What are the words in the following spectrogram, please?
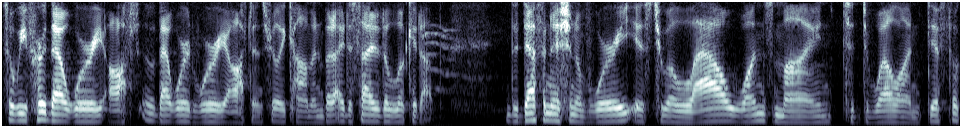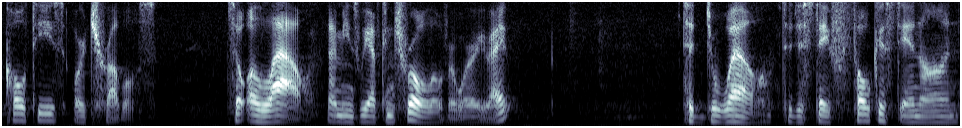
So we've heard that worry often, that word worry often. It's really common, but I decided to look it up. The definition of worry is to allow one's mind to dwell on difficulties or troubles. So allow, that means we have control over worry, right? To dwell, to just stay focused in on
